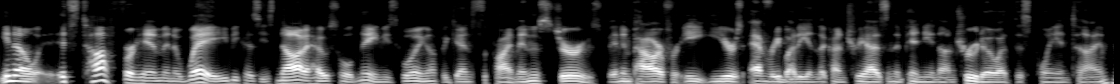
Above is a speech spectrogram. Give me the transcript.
you know, it's tough for him in a way because he's not a household name. He's going up against the prime minister who's been in power for eight years. Everybody in the country has an opinion on Trudeau at this point in time.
